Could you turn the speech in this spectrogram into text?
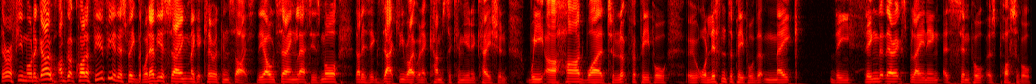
There are a few more to go. I've got quite a few for you this week, but whatever you're saying, make it clear and concise. The old saying, less is more, that is exactly right when it comes to communication. We are hardwired to look for people or listen to people that make the thing that they're explaining as simple as possible.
